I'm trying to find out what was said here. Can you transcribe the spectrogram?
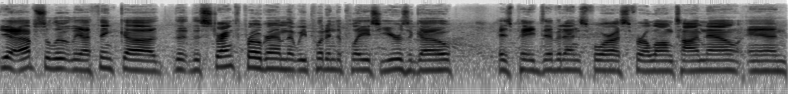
Yeah, absolutely. I think uh, the, the strength program that we put into place years ago has paid dividends for us for a long time now. And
